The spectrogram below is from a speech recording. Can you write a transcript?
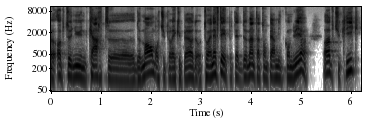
euh, obtenu une carte de membre, tu peux récupérer ton NFT. Peut-être demain, tu as ton permis de conduire. Hop, tu cliques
